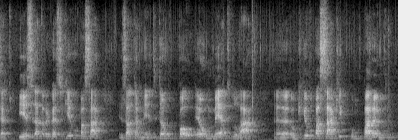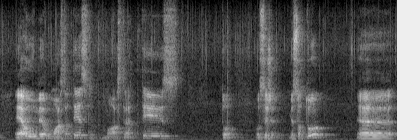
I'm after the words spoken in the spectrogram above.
certo? E esse data request aqui eu vou passar exatamente, então qual é o método lá, uh, o que, que eu vou passar aqui como parâmetro? É o meu mostra texto, mostra texto, ou seja, eu só estou, uh,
